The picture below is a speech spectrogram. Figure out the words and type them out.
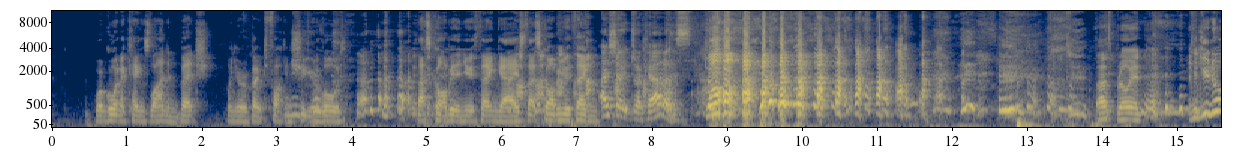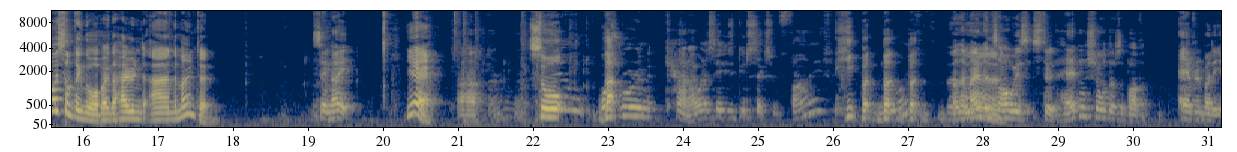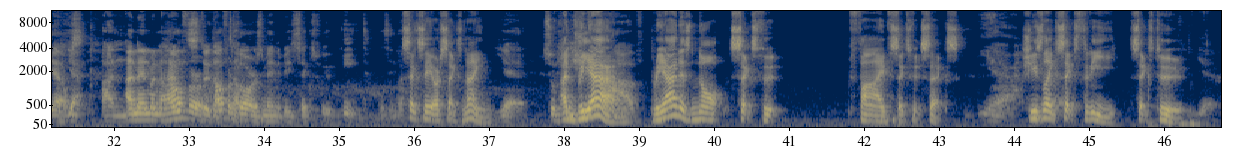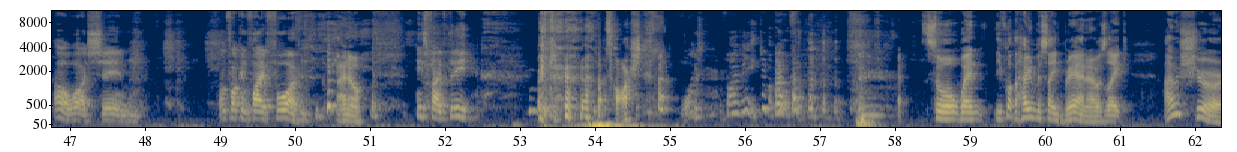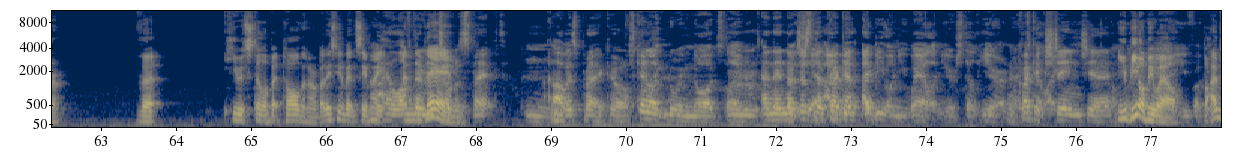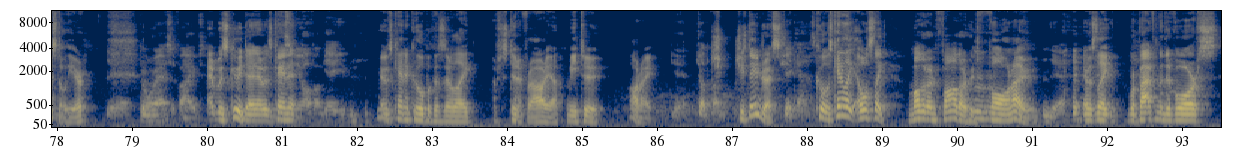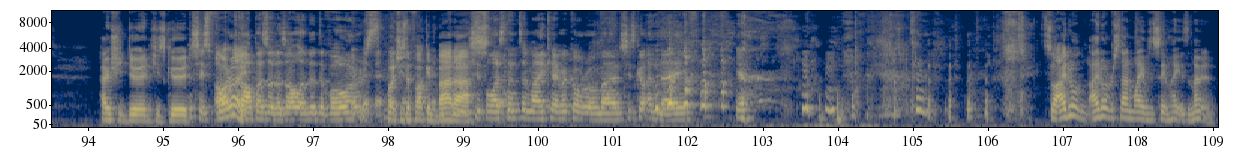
"We're going to King's Landing, bitch!" When you're about to fucking shoot your load. That's gotta be the new thing, guys. That's gotta be the new thing. I shout Dracarys. That's brilliant. Did you notice something though about the Hound and the Mountain? Same height. Yeah. Uh huh. So What's that Rory McCann? I want to say he's a good six foot five. he, but but but But the mountains always stood head and shoulders above everybody else. Yeah, and And then when the hounds Hafthor, stood up Hafthor is meant to be six foot eight, is he not? six eight or six nine. Yeah. So he And should Brienne, have. Brienne is not six foot five, six foot six. Yeah. She's like six three, six two. Yeah. oh, what a shame. I'm fucking five four. I know. He's five three. That's harsh. What? Five eight. Fuck off. So when you've got the Hound beside Brienne, I was like, I was sure that he was still a bit taller than her, but they seem about the same height. I love and their then, mutual respect. That was pretty cool. It's kind of like knowing nods, like. Mhm. And then they're just shit, the quick, I beat, I beat on you well, and you're still here. And quick kinda like, exchange. Yeah. You beat on me well, you fucking- but I'm still here. Yeah. Don't worry, I survived. It was good, and it was kind of me off, I'll get you. it was kind of cool because they're like, I'm just doing it for Arya. Me too. All right, Yeah. Job done. she's dangerous. Shake hands. Cool. It was kind of like almost like mother and father who's mm-hmm. fallen out. Yeah. It was like we're back from the divorce. How's she doing? She's good. She's fucked right. up as a result of the divorce. but she's a fucking badass. She's listening to My Chemical Romance. She's got a knife. yeah. So I don't I don't understand why he was the same height as the mountain.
